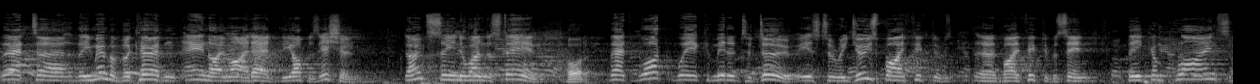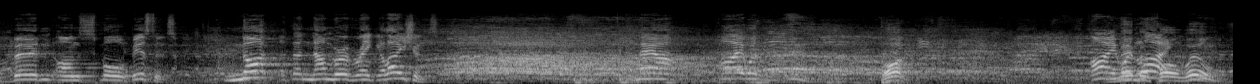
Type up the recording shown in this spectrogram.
that uh, the member for Curtin and, I might add, the opposition don't seem to understand Order. that what we're committed to do is to reduce by 50 uh, by 50 per cent the compliance burden on small business, not the number of regulations. Now, I would. Order. I would like. for Wills.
